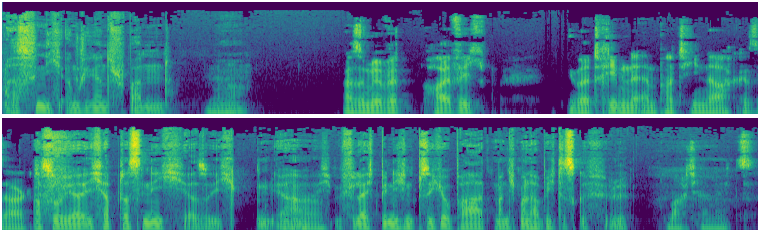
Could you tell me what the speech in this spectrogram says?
Das finde ich irgendwie ganz spannend. Ja. Also mir wird häufig übertriebene Empathie nachgesagt. Ach so, ja, ich habe das nicht. Also ich, ja, Ja. Ich, vielleicht bin ich ein Psychopath. Manchmal habe ich das Gefühl. Macht ja nichts.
